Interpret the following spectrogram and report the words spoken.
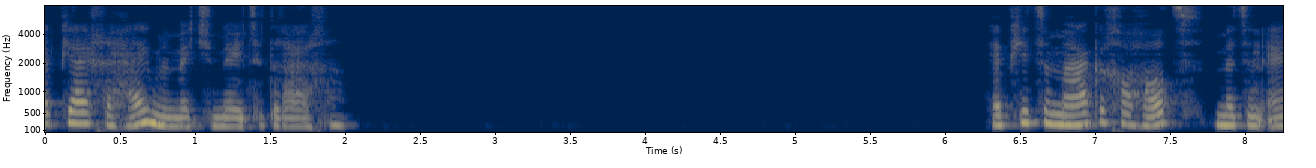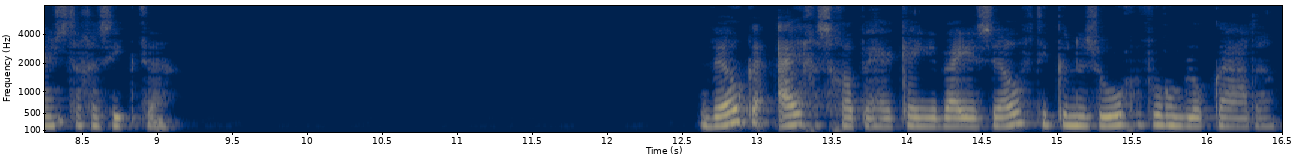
Heb jij geheimen met je mee te dragen? Heb je te maken gehad met een ernstige ziekte? Welke eigenschappen herken je bij jezelf die kunnen zorgen voor een blokkade?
